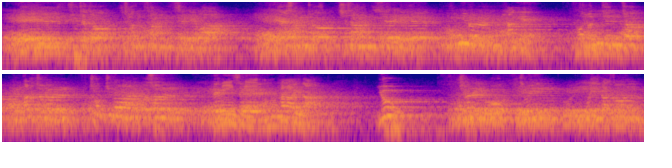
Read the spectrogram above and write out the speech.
대주체적 천상 세계와 대상적 지상 세계의 통일을 향해 전진적 발전을 촉진하는 것을 맹세하나이다. 6. 천일국 주인 우리 가정은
